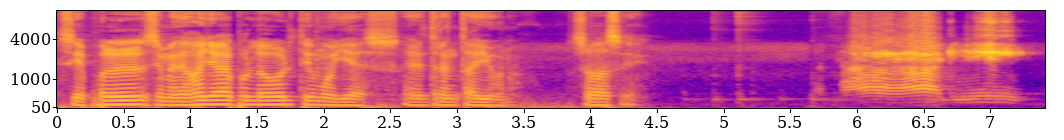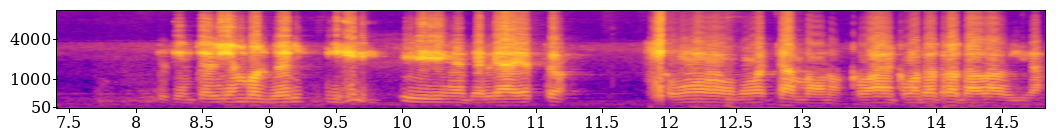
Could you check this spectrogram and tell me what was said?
Si, es por, si me dejo llevar por lo último, yes, el 31. Eso así. Nada, nada, aquí siente bien volver y, y meterle a esto. ¿Cómo, cómo estás, mano? ¿Cómo, ¿Cómo te ha tratado la vida?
